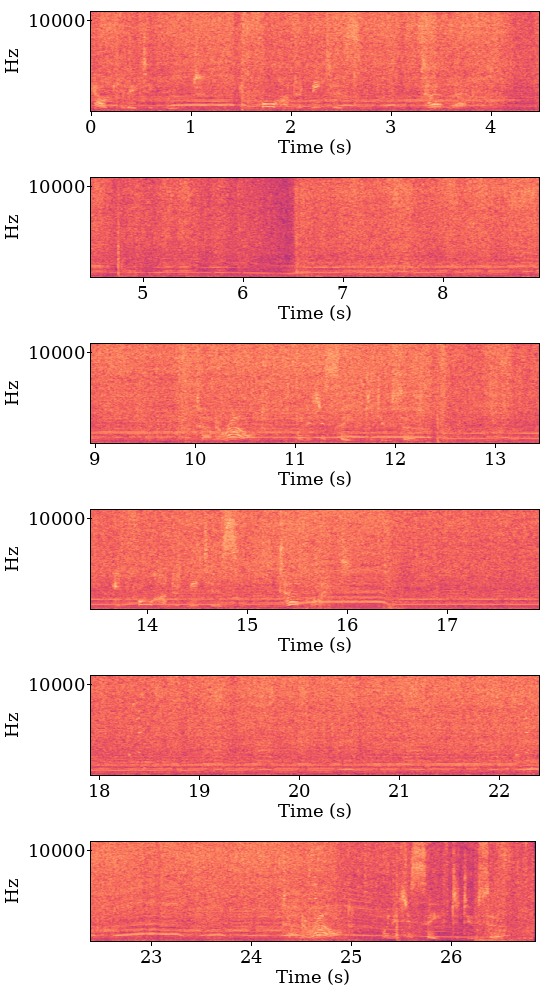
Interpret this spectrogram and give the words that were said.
Recalculating route. In 400 meters, turn left. Turn around when it is safe to do so. In 400 meters, turn right. Turn around when it is safe to do so.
